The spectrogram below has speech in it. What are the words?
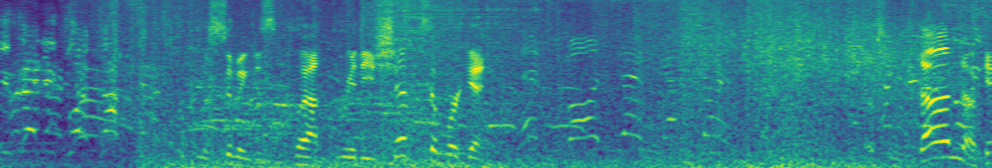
Be ready to attack them! I'm assuming just clear out three of these ships and we're good. This one's done. Okay.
